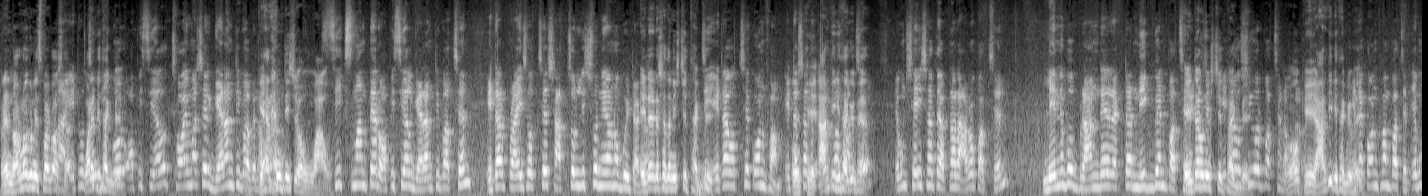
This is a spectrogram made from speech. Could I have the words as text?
মানে নরমাল কোন স্মার্ট ওয়াচ না ওয়ারেন্টি থাকবে। অফিসিয়াল ছয় মাসের গ্যারান্টি পাবেন গ্যারান্টি সহ ওয়াও সিক্স মান্থের অফিসিয়াল গ্যারান্টি পাচ্ছেন। এটার প্রাইস হচ্ছে সাতচল্লিশশো নিরানব্বই টাকা। এটা এটার সাথে নিশ্চিত থাকবে। জি এটা হচ্ছে কনফার্ম এটার সাথে আর কি কি থাকবে। ভাইয়া? এবং সেই সাথে আপনারা আরও পাচ্ছেন লেনোভো ব্র্যান্ডের একটা নিক ব্যান্ড পাচ্ছেন এটাও। নিশ্চিত এটাও থাকবে। শিওর পাচ্ছেন আপনারা। ওকে আর কি কি থাকবে ভাই এটা কনফার্ম পাচ্ছেন। এবং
